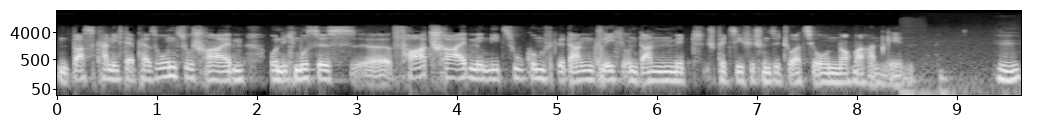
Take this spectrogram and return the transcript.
was kann ich der Person zuschreiben und ich muss es äh, fortschreiben in die Zukunft gedanklich und dann mit spezifischen Situationen nochmal rangehen. Hm.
